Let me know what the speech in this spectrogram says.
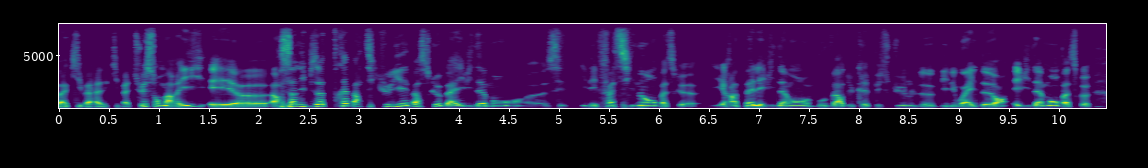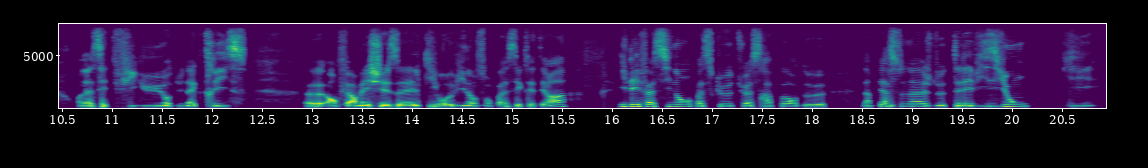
bah, qui, va, qui va tuer son mari. Et alors c'est un épisode très particulier parce que, bah, évidemment, c'est, il est fascinant parce que il rappelle évidemment le Boulevard du crépuscule de Billy Wilder, évidemment parce que on a cette figure d'une actrice euh, enfermée chez elle, qui revit dans son passé, etc. Il est fascinant parce que tu as ce rapport d'un personnage de télévision qui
